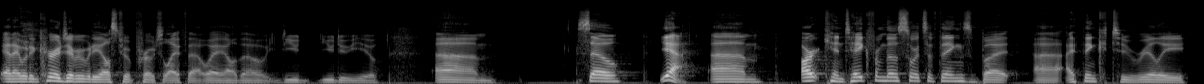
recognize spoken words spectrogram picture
And I would encourage everybody else to approach life that way, although you you do you. Um, so yeah, um, art can take from those sorts of things, but uh, I think to really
